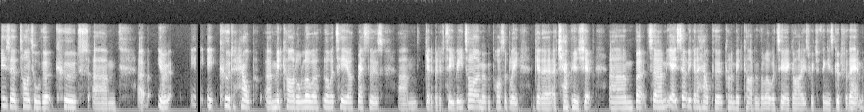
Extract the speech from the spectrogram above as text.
is a title that could, um, uh, you know, it, it could help uh, mid card or lower lower tier wrestlers um, get a bit of TV time and possibly get a, a championship. Um, but um, yeah, it's certainly going to help the kind of mid card and the lower tier guys, which I think is good for them.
